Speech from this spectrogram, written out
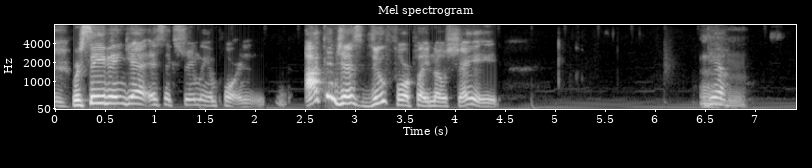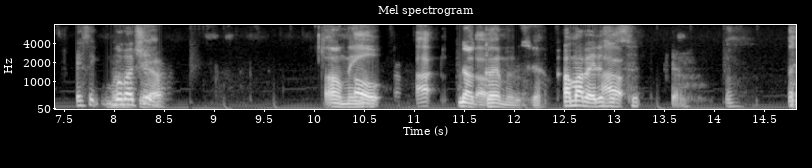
receiving yeah it's extremely important i can just do foreplay no shade yeah Mhm. it's what about you Yeah. Oh me. Oh, I, no, oh. go ahead, Moose. Yeah. oh my bad this I- is yeah.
